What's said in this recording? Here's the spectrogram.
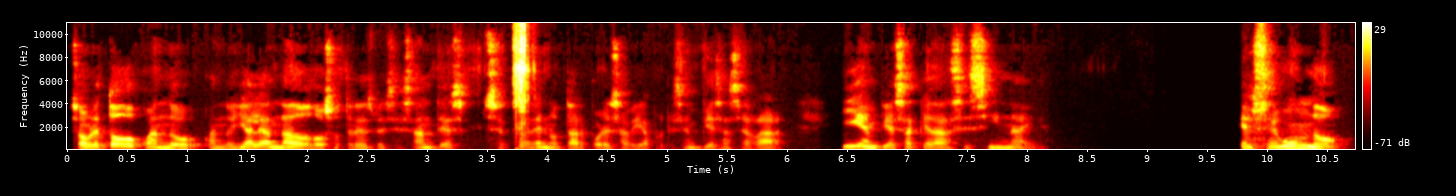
Sobre todo cuando, cuando ya le han dado dos o tres veces antes, se puede notar por esa vía, porque se empieza a cerrar y empieza a quedarse sin aire. El segundo,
